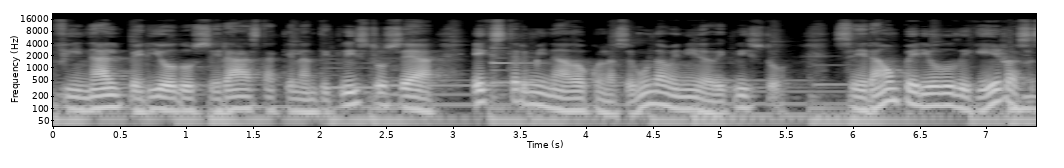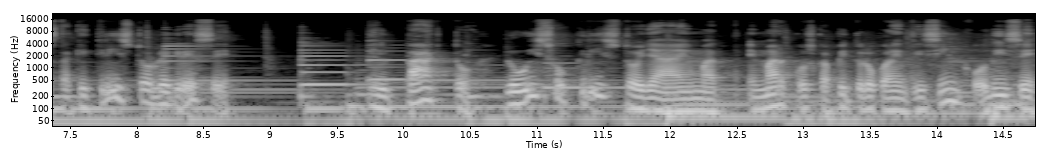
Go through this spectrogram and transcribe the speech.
final periodo será hasta que el anticristo sea exterminado con la segunda venida de Cristo. Será un periodo de guerras hasta que Cristo regrese el pacto lo hizo Cristo ya en, Marcos capítulo 45. Dice,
